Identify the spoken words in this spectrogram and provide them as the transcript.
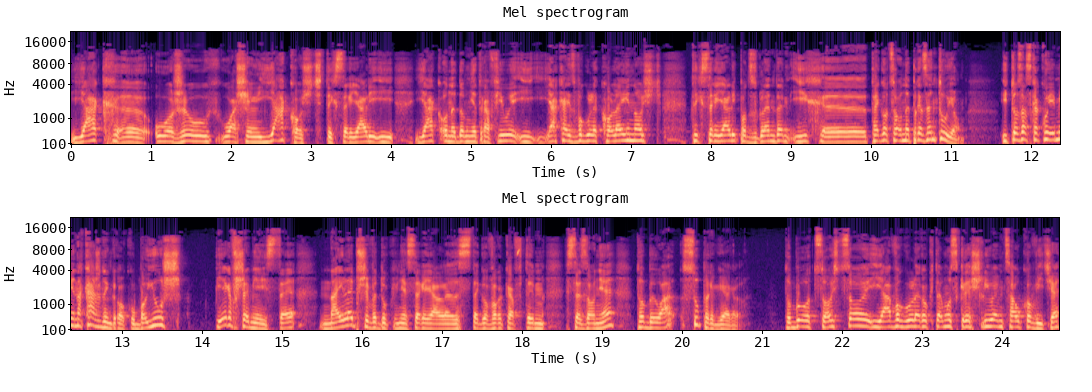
jak e, ułożyła się jakość tych seriali i jak one do mnie trafiły i jaka jest w ogóle kolejność tych seriali pod względem ich e, tego, co one prezentują. I to zaskakuje mnie na każdym kroku, bo już pierwsze miejsce, najlepszy według mnie serial z tego worka w tym sezonie, to była Supergirl. To było coś, co ja w ogóle rok temu skreśliłem całkowicie.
